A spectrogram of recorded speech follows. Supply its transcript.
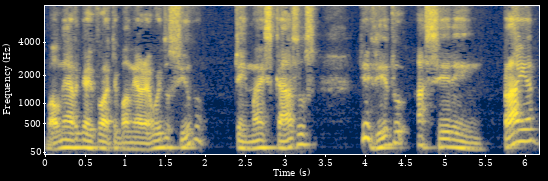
Balneário Gaivota e Balneário Rui do Silva têm mais casos devido a serem praia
